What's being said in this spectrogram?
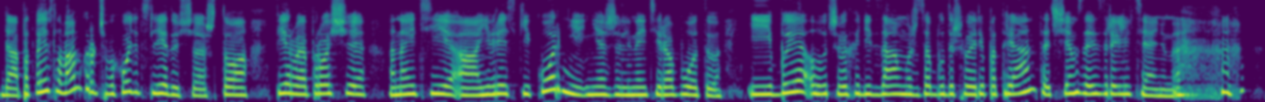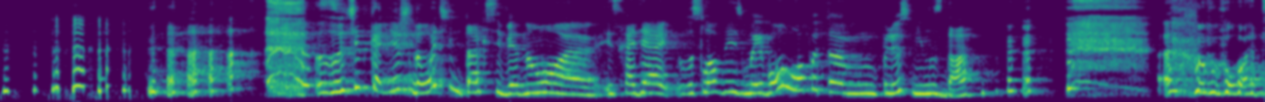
Да, по твоим словам, короче, выходит следующее, что первое, проще найти а, еврейские корни, нежели найти работу, и б, лучше выходить замуж за будущего репатрианта, чем за израильтянина. Звучит, конечно, очень так себе, но исходя условно из моего опыта, плюс-минус да. Вот.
